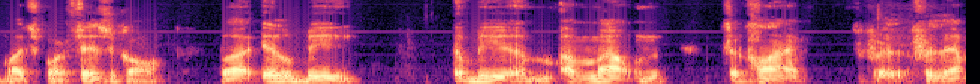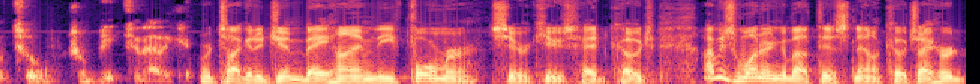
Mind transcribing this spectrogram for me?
much more physical. But it'll be it'll be a, a mountain to climb for, for them to, to beat Connecticut. We're talking to Jim Boeheim, the former Syracuse head coach. I was wondering about this now, Coach. I heard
